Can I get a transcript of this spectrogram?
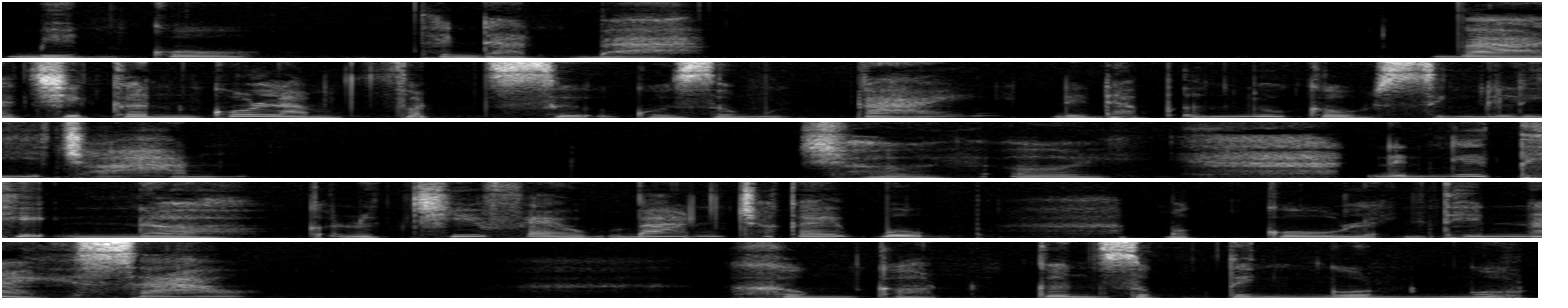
biến cô thành đàn bà. Và chỉ cần cô làm phận sự của giống cái để đáp ứng nhu cầu sinh lý cho hắn. Trời ơi, đến như thị nở còn được trí phèo ban cho cái bụng mà cô lại như thế này sao? Không còn cơn dục tình ngồn ngột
